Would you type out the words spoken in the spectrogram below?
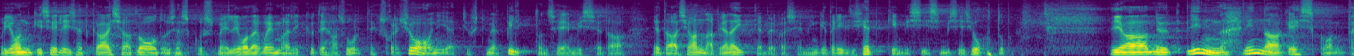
või ongi sellised ka asjad looduses, kus meil ei ole võimalik ju teha suurt ekskursiooni, et just nimelt pilt on see, mis seda edasi annab ja näitab, ega see mingeid erilisi hetki, mis siis, mis siis juhtub. ja nüüd linn, linnakeskkond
